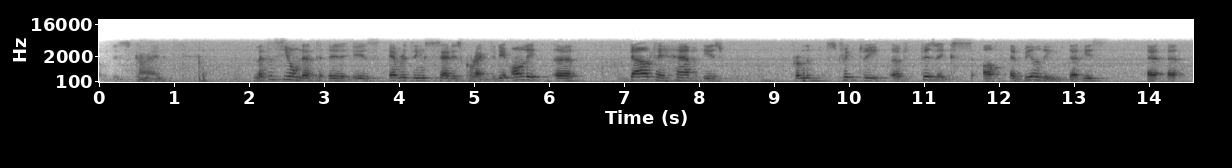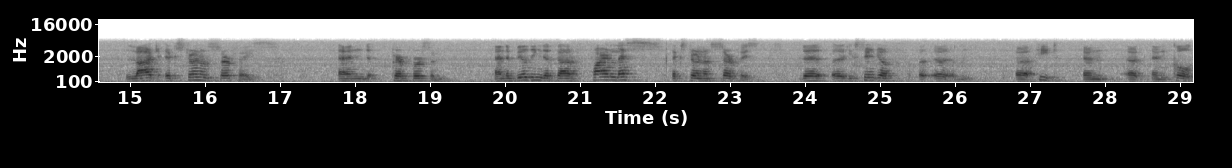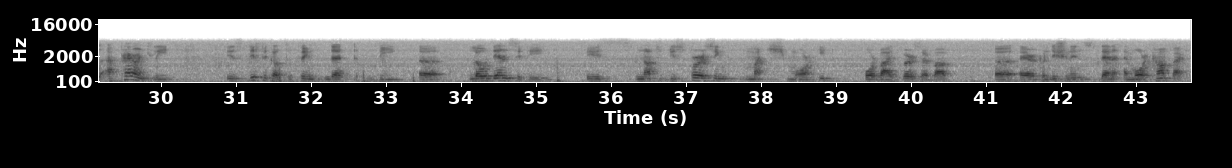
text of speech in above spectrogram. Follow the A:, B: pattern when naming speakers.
A: of this kind. Let's assume that uh, is everything said is correct. The only uh, doubt I have is from the strictly uh, physics of a building that is a, a large external surface and per person and a building that are far less external surface the uh, exchange of uh, um, uh, heat and uh, and cold apparently is difficult to think that the uh, low density is not dispersing much more heat or vice versa about uh, air conditionings than a more compact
